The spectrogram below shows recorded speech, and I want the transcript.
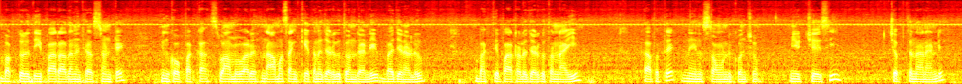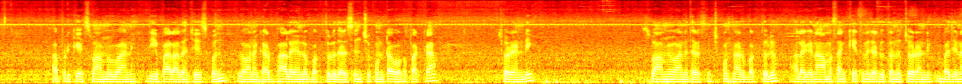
భక్తులు దీపారాధన చేస్తుంటే ఇంకో పక్క స్వామివారి నామ సంకీర్తన జరుగుతుందండి. భజనలు భక్తి పాటలు జరుగుతున్నాయి. కాకపోతే నేను సౌండ్ కొంచెం మ్యూట్ చేసి చెప్తున్నానండి. అప్పటికే స్వామివారిని దీపారాధన చేసుకొని లోన గర్భాలయంలో భక్తులు దర్శించుకుంటా ఒక పక్క. చూడండి. స్వామివారిని దర్శించుకుంటున్నారు భక్తులు. అలాగే నామ సంకీర్తన జరుగుతుంది చూడండి భజన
